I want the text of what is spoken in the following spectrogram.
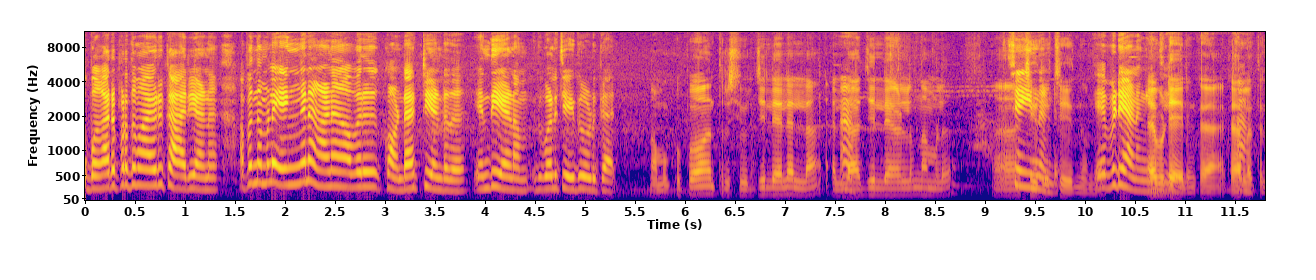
ഉപകാരപ്രദമായ ഒരു കാര്യമാണ്. അപ്പൊ നമ്മൾ എങ്ങനെയാണ് അവർ കോണ്ടാക്ട് ചെയ്യേണ്ടത്? എന്ത് ചെയ്യണം ഇതുപോലെ ചെയ്തു കൊടുക്കാൻ? നമുക്കിപ്പോ തൃശ്ശൂർ ജില്ലയിലല്ല എല്ലാ ജില്ലകളിലും നമ്മൾ ചെയ്യുന്നുണ്ട്. എവിടെയാണെങ്കിലും ചെയ്യും. എവിടെയായാലും കേരളത്തിൽ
